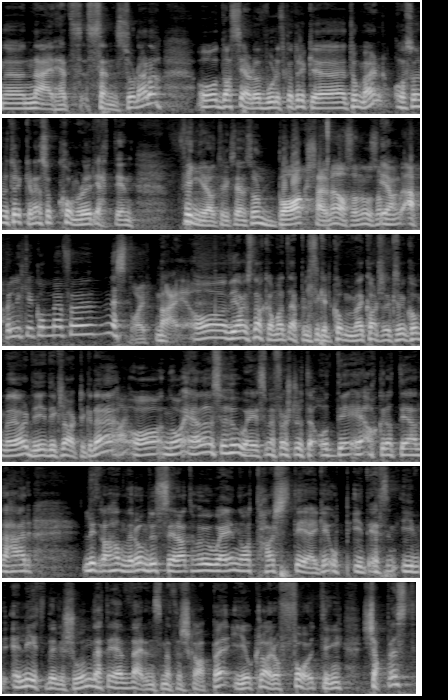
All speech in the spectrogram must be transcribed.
eh, nærhetssensor der. da. Og Da ser du hvor du skal trykke tommelen, og så når du trykker den, så kommer du rett inn. Fingeravtrykkssensoren bak skjermen, altså noe som ja. Apple ikke kommer med før neste år. Nei, og Vi har jo snakka om at Apple sikkert kommer med kanskje ikke komme med i år. De, de klarte ikke det. Nei. Og nå er det altså Huawei som er først ute. Og det er akkurat det det her litt handler om. Du ser at Huawei nå tar steget opp i, i elitedivisjonen. Dette er verdensmesterskapet i å klare å få ut ting kjappest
